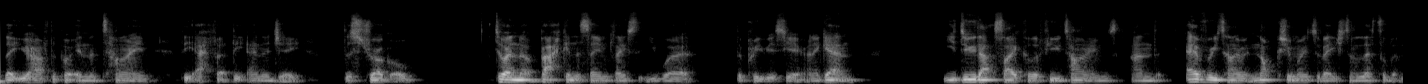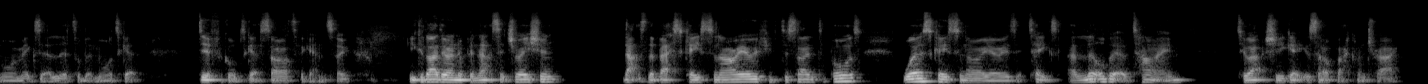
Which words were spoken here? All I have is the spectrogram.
that you have to put in the time the effort, the energy, the struggle to end up back in the same place that you were the previous year. And again, you do that cycle a few times, and every time it knocks your motivation a little bit more, makes it a little bit more to get difficult to get started again. So you could either end up in that situation. That's the best case scenario if you've decided to pause. Worst case scenario is it takes a little bit of time to actually get yourself back on track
